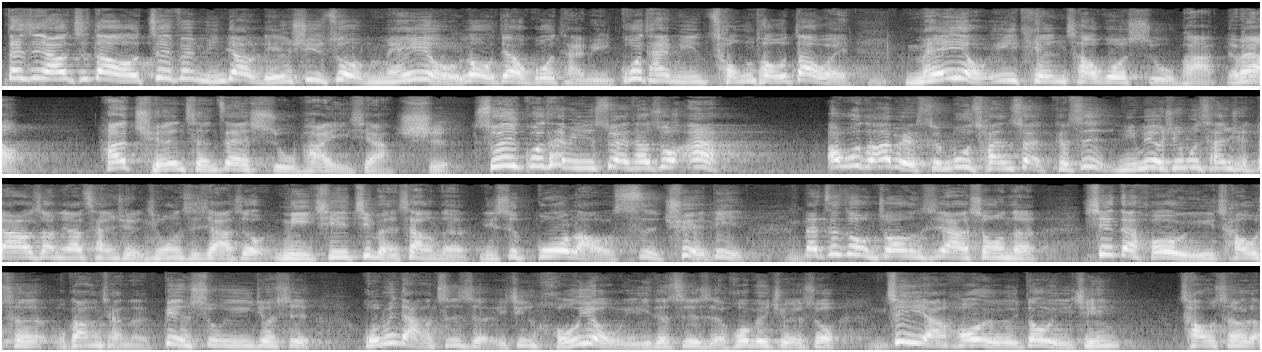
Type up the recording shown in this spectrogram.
但是你要知道，这份民调连续做没有漏掉郭台铭，郭台铭从头到尾没有一天超过十五趴，有没有？他全程在十五趴以下。是，所以郭台铭虽然他说啊，阿波罗阿北宣布参选，可是你没有宣布参选，大家都知道你要参选的情况之下的时候，你其实基本上呢，你是郭老四确定。那在这种状况之下的时候呢，现在侯友谊超车，我刚刚讲的变数一就是国民党的支持者，已经侯友谊的支持者会不会觉得说，既然侯友谊都已经超车了，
